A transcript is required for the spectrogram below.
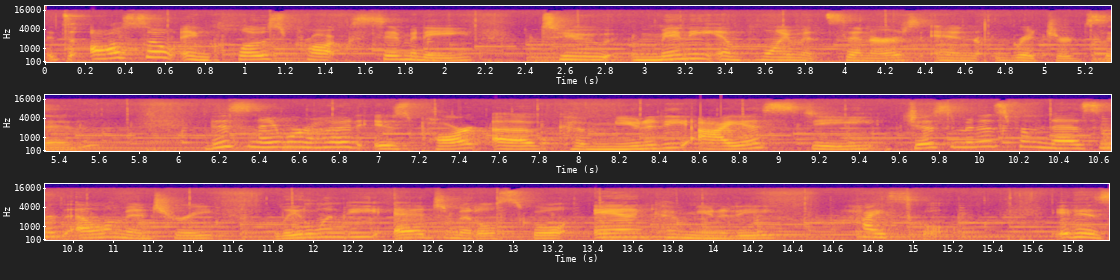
It's also in close proximity to many employment centers in Richardson. This neighborhood is part of Community ISD, just minutes from Nesmith Elementary, Leland E. Edge Middle School, and Community High School. It is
